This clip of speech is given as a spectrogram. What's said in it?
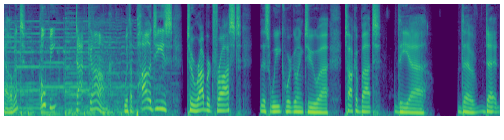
ElementOP.com. With apologies to Robert Frost, this week we're going to uh, talk about the, uh, the, the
